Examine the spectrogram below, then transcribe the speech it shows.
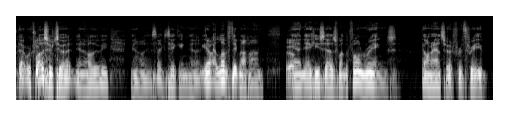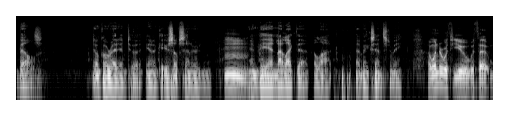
that we're closer to it. You know that we, you know, it's like taking. Uh, you know, I love Thich Nhat Hanh, Yeah. and yeah, he says when the phone rings, don't answer it for three bells. Don't go right into it. You know, get yourself centered and and be in. I like that a lot. That makes sense to me. I wonder with you, with the,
